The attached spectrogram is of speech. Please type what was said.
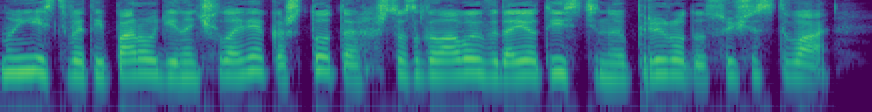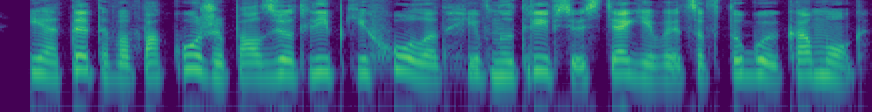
Но есть в этой пародии на человека что-то, что с головой выдает истинную природу существа — и от этого по коже ползет липкий холод, и внутри все стягивается в тугой комок.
